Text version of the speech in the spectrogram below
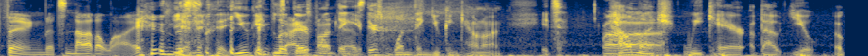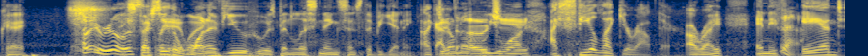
thing that's not a lie. Yeah, you can look. There's one thing. If there's one thing you can count on, it's how Uh, much we care about you. Okay. I mean, realistically, Especially the like, one of you who has been listening since the beginning. Like I don't know who you are. I feel like you're out there. All right. And if Yeah. and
